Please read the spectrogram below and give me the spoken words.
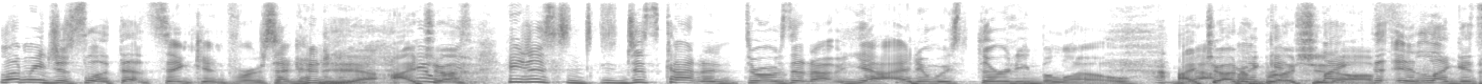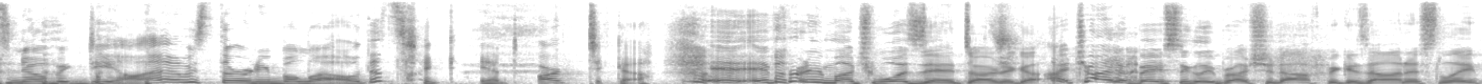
let me just let that sink in for a second. Yeah, I try... he just just kind of throws it out. Yeah, and it was 30 below. Yeah, I try to like brush it like, off. It, like it's no big deal. it was 30 below. That's like Antarctica. it, it pretty much was Antarctica. I try to basically brush it off because honestly,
